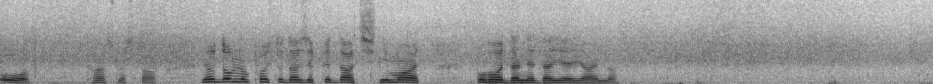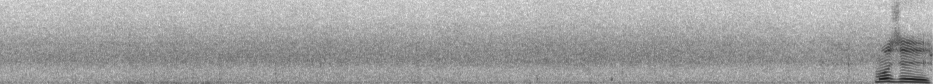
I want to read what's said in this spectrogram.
О, газ настав. Неудобно просто даже кидати, знімати. Погода не дає реально. Може,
